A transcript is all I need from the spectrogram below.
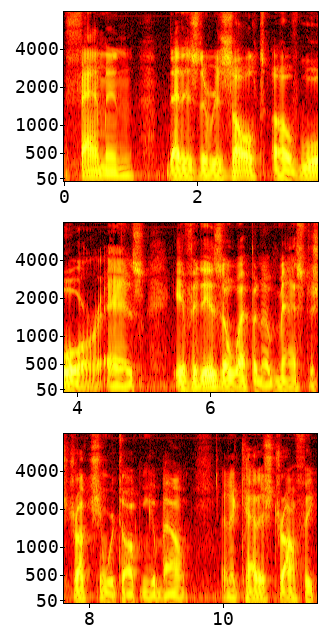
famine that is the result of war, as if it is a weapon of mass destruction we're talking about, and a catastrophic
